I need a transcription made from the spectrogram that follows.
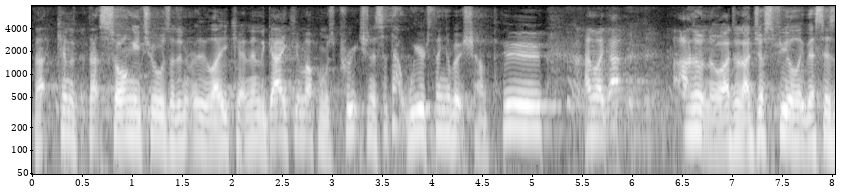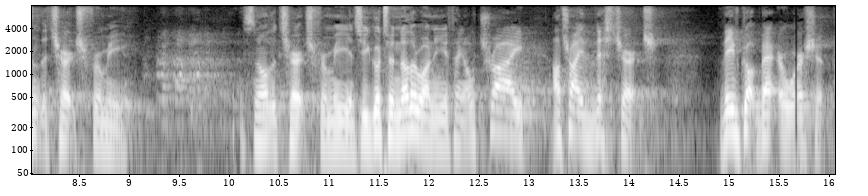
that kind of that song he chose, I didn't really like it. And then the guy came up and was preaching and said that weird thing about shampoo. And like, I, I don't know, I, don't, I just feel like this isn't the church for me. It's not the church for me. And so you go to another one and you think, I'll try, I'll try this church. They've got better worship.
